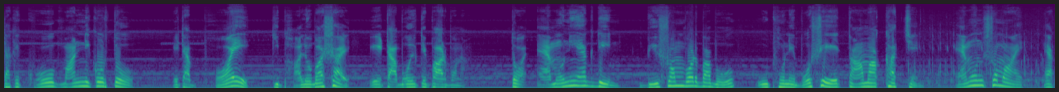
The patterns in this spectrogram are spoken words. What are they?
তাকে খুব মান্যি করত। এটা ভয়ে কি ভালোবাসায় এটা বলতে পারব না। তো এমনই একদিন বিশম্বরবাবু উঠোনে বসে তামাক খাচ্ছেন। এমন সময় এক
